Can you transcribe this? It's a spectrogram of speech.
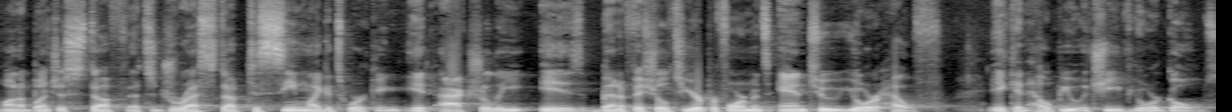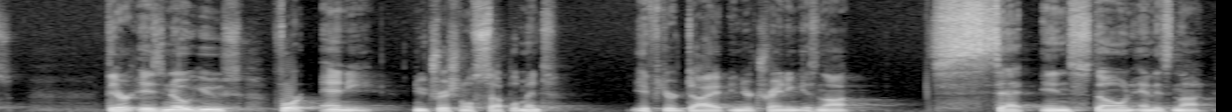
on a bunch of stuff that's dressed up to seem like it's working. It actually is beneficial to your performance and to your health. It can help you achieve your goals. There is no use for any nutritional supplement if your diet and your training is not set in stone and is not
